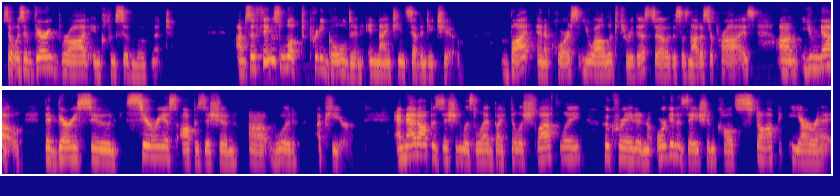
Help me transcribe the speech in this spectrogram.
So it was a very broad, inclusive movement. Um, so things looked pretty golden in 1972. But, and of course, you all lived through this, so this is not a surprise. Um, you know that very soon serious opposition uh, would appear. And that opposition was led by Phyllis Schlafly, who created an organization called Stop ERA.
